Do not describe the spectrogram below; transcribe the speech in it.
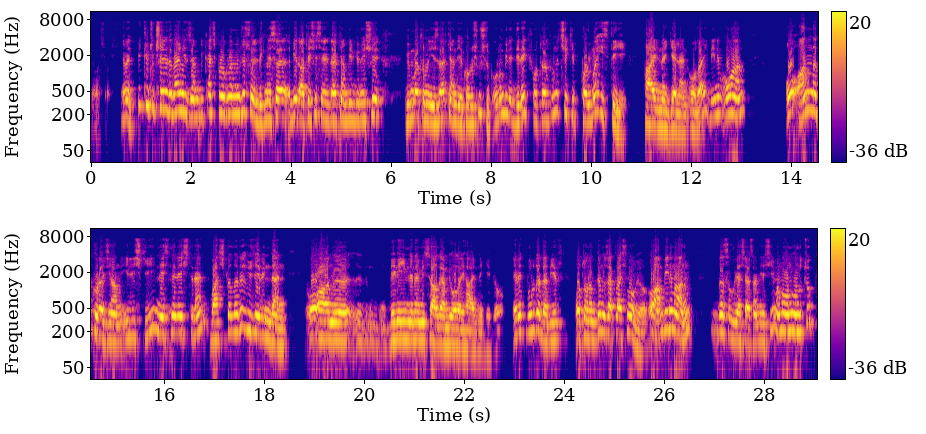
Yavaş yavaş. Evet bir küçük şeyle de ben gireceğim. Birkaç program önce söyledik. Mesela bir ateşi seyrederken bir güneşi gün batımını izlerken diye konuşmuştuk. Onun bile direkt fotoğrafını çekip koyma isteği haline gelen olay benim o an o anla kuracağım ilişkiyi nesneleştiren başkaları üzerinden o anı e, deneyimlememi sağlayan bir olay haline geliyor. Evet burada da bir otonomiden uzaklaşma oluyor. O an benim anım nasıl yaşarsam yaşayayım ama onu unutup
